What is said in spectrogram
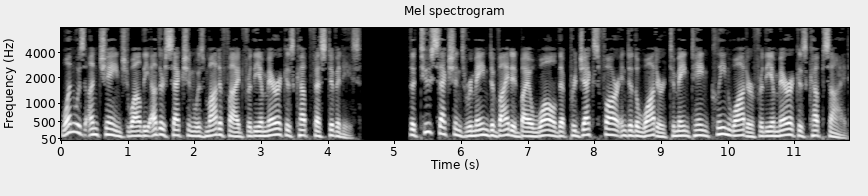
One was unchanged while the other section was modified for the America's Cup festivities. The two sections remain divided by a wall that projects far into the water to maintain clean water for the America's Cup side.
